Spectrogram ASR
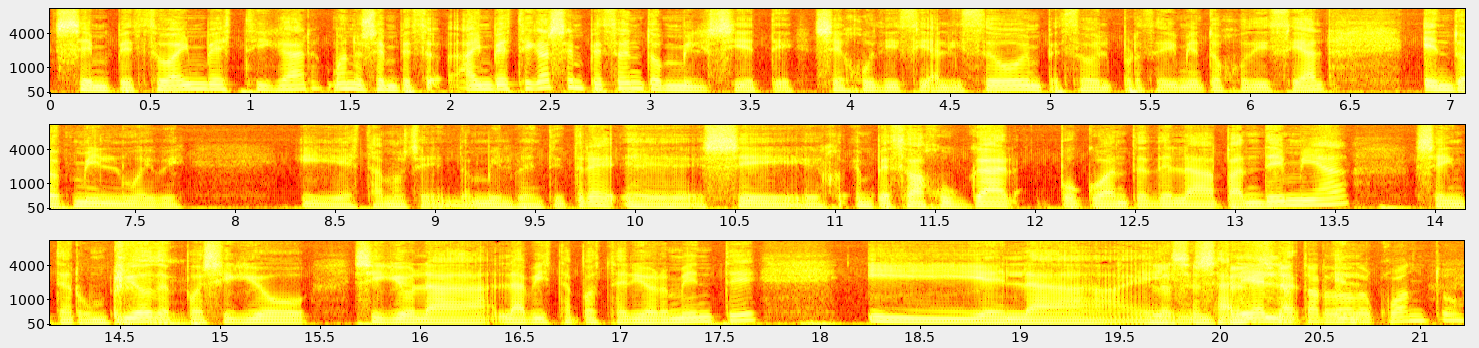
se empezó a investigar, bueno, se empezó a investigar, se empezó en 2007, se judicializó, empezó el procedimiento judicial en 2009 y estamos en 2023. Eh, se empezó a juzgar poco antes de la pandemia, se interrumpió, después siguió, siguió la, la vista posteriormente y en la, ¿La en sentencia Sareb, en la- ha tardado en- cuánto?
